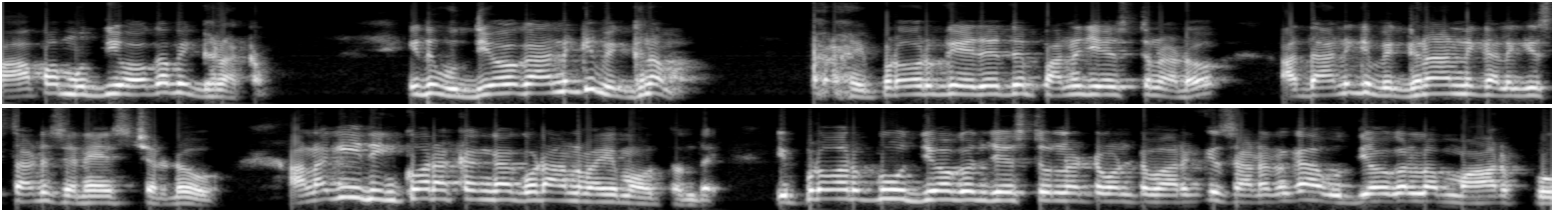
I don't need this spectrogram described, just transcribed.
పాపముద్యోగ విఘ్నకం. ఇది ఉద్యోగానికి విఘ్నం. ఇప్పటి వరకు ఏదైతే పని చేస్తున్నాడో ఆ దానికి విఘ్నాన్ని కలిగిస్తాడు శనేశ్వరుడు. అలాగే ఇది ఇంకో రకంగా కూడా అన్వయం అవుతుంది ఇప్పటి వరకు ఉద్యోగం చేస్తున్నటువంటి వారికి సడన్గా ఉద్యోగంలో మార్పు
